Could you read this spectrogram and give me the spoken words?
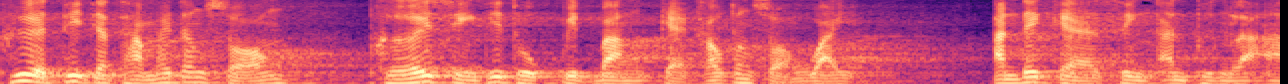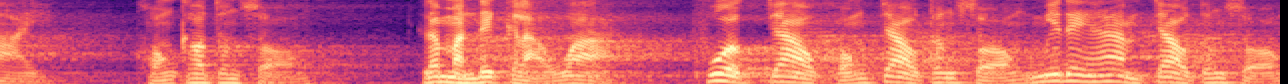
เพื่อที่จะทำให้ทั้งสอง เผยสิ่งที่ถูกปิดบังแก่เขาทั้งสองไว้ อันได้แก่สิ่งอันพึงละอายของเขาทั้งสอง และมันได้กล่าวว่า พวกเจ้าของเจ้าทั้งสองไม่ได้ห้ามเจ้าทั้งสอง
